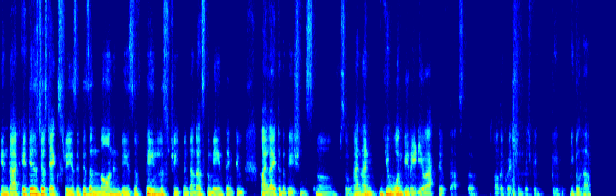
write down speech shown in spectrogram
in that it is just x-rays, it is a non-invasive, painless treatment, and that's the main thing to highlight to the patients. Um, so, and, and you won't be radioactive, that's the other question which people have.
